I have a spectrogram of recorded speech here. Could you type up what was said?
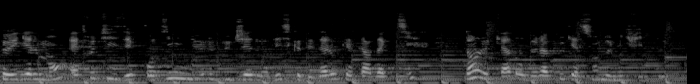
peut également être utilisé pour diminuer le budget de risque des allocataires d'actifs dans le cadre de l'application de MIFID 2.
